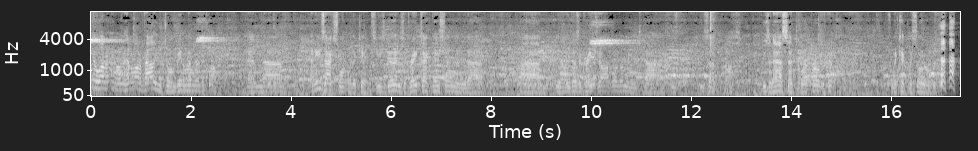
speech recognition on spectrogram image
had a lot of, you know, had a lot of value to him being a member of the club, and uh, and he's excellent with the kids. He's good. He's a great technician, and uh, uh, you know, he does a great job with them, and uh, he's, he's a he's an asset to our program. I'm gonna kick my soda over.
